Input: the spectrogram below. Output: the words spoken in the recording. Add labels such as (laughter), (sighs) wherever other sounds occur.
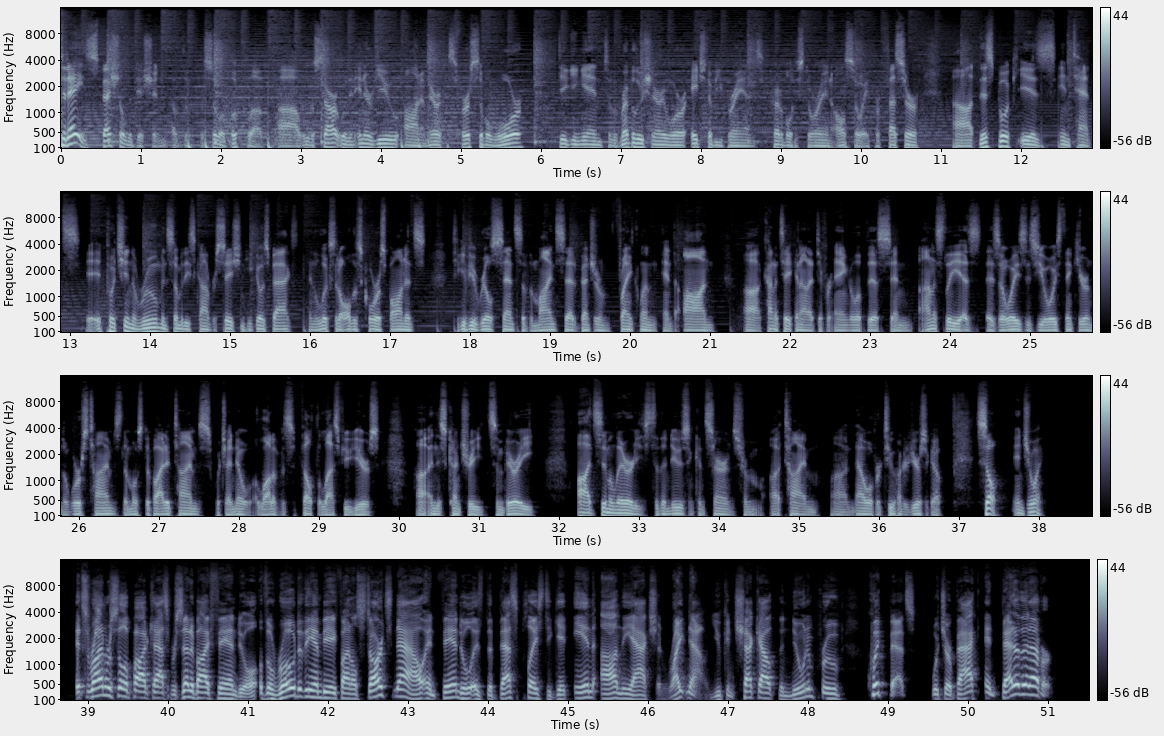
Today's special edition of the Russillo Book Club, uh, we will start with an interview on America's first Civil War, digging into the Revolutionary War. H.W. Brands, incredible historian, also a professor. Uh, this book is intense. It puts you in the room in some of these conversations. He goes back and looks at all this correspondence to give you a real sense of the mindset of Benjamin Franklin and on uh, kind of taking on a different angle of this. And honestly, as as always, as you always think you're in the worst times, the most divided times, which I know a lot of us have felt the last few years uh, in this country. Some very odd similarities to the news and concerns from a time uh, now over 200 years ago. So enjoy. It's the Ryen Russillo podcast presented by FanDuel. The road to the NBA Finals starts now, and FanDuel is the best place to get in on the action. Right now, you can check out the new and improved Quick Bets, which are back and better than ever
